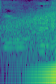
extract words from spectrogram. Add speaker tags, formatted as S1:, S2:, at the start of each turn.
S1: C'est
